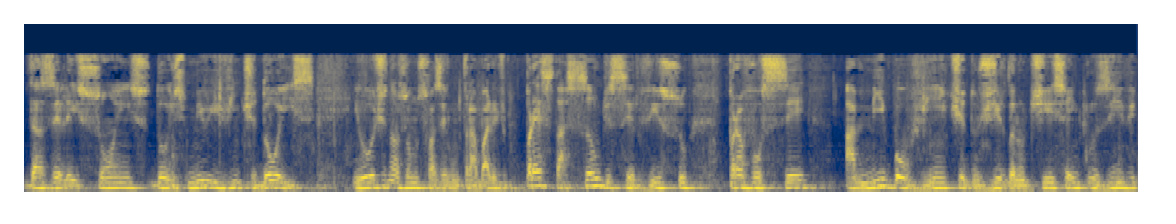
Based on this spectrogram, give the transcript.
das eleições 2022 e hoje nós vamos fazer um trabalho de prestação de serviço para você amigo ouvinte do Giro da Notícia. Inclusive,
